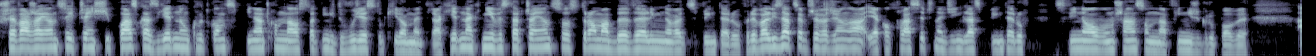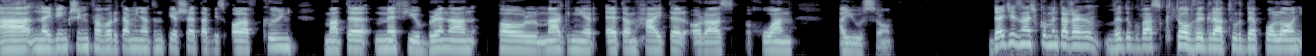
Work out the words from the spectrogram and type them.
przeważającej części płaska z jedną krótką wspinaczką na ostatnich 20 km. Jednak niewystarczająco stroma, by wyeliminować sprinterów. Rywalizacja przewidziana jako klasyczny dzień dla sprinterów z finałową szansą na finisz grupowy. A największymi faworytami na ten pierwszy etap jest Olaf Kuhn, Matthew Brennan, Paul Magnier, Ethan Heiter oraz Juan Ayuso. Dajcie znać w komentarzach według Was, kto wygra Tour de Pologne,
